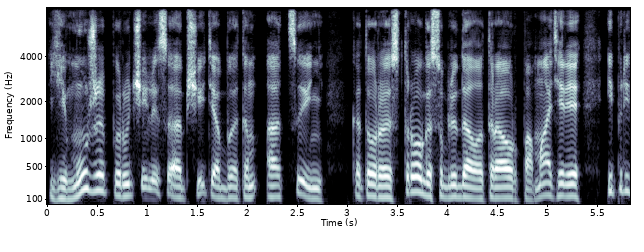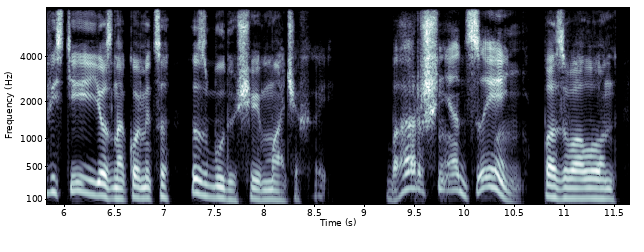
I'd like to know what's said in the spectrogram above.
Ему же поручили сообщить об этом Ацинь, которая строго соблюдала траур по матери и привести ее знакомиться с будущей мачехой. «Барышня Цинь», — позвал он, —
